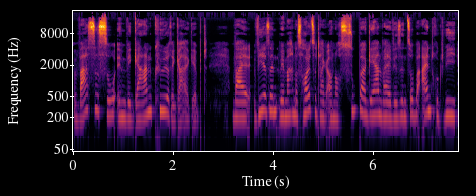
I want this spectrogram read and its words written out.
was es so im veganen Kühlregal gibt weil wir sind, wir machen das heutzutage auch noch super gern, weil wir sind so beeindruckt, wie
